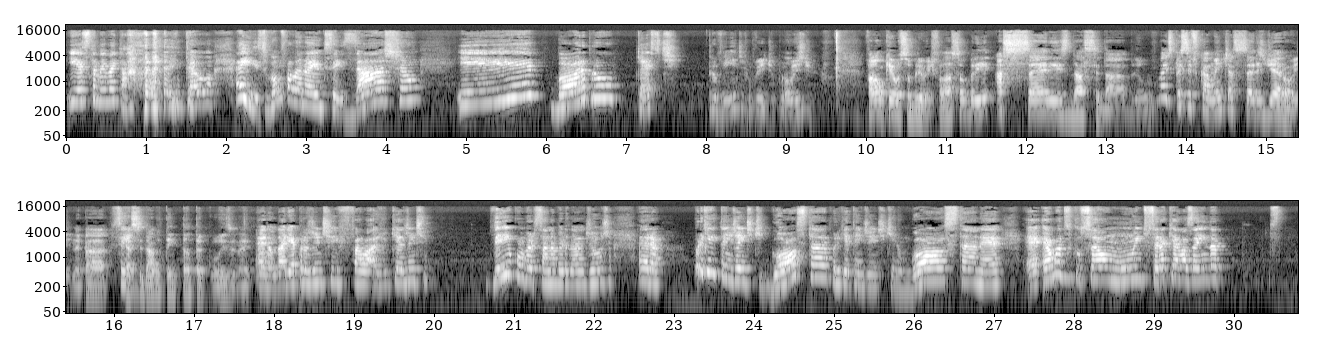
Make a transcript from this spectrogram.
E esse também vai estar. Tá. então, é isso. Vamos falando aí o que vocês acham. E bora pro cast, pro vídeo. Pro vídeo, pro hoje. vídeo. Falar o que sobre hoje? Falar sobre as séries da CW, mais especificamente as séries de heróis, né? Pra, Sim. a CW tem tanta coisa, né? É, não daria pra gente falar. O que a gente veio conversar, na verdade, hoje era porque tem gente que gosta, porque tem gente que não gosta, né? É, é uma discussão muito. Será que elas ainda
